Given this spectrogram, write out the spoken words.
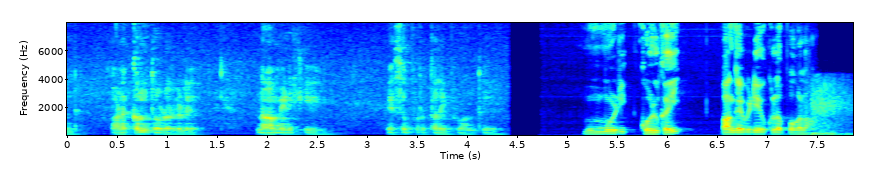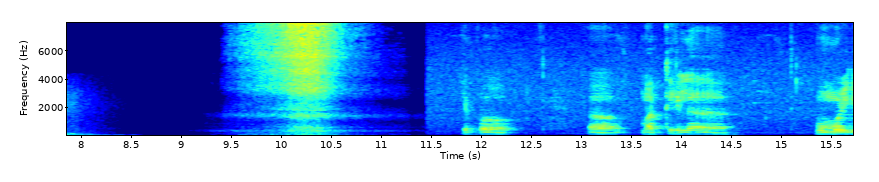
வந்து. வணக்கம் தோழர்களே. நாம் இன்னைக்கு பேச போகிற தலைப்பு வந்து மும்மொழி கொள்கை. வாங்க வீடியோக்குள்ளே போகலாம். இப்போ மத்தியில் மும்மொழி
